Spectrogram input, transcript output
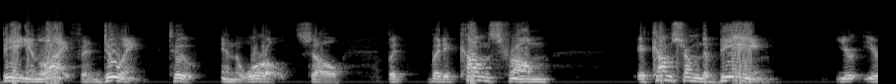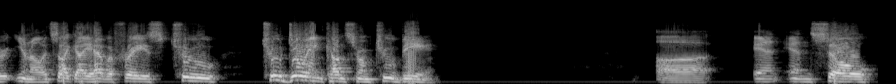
being in life and doing too in the world. So, but but it comes from it comes from the being. You're you're you know it's like i have a phrase true true doing comes from true being. Uh and and so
